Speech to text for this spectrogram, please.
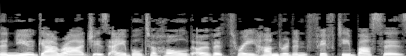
The new garage is able to hold over 350 buses.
